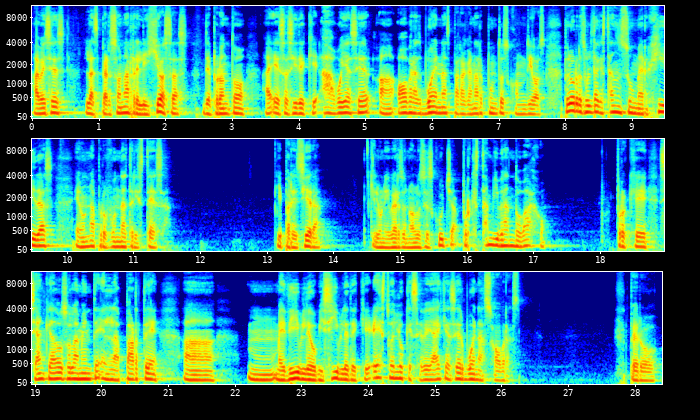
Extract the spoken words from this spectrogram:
a veces las personas religiosas de pronto ah, es así de que, ah, voy a hacer ah, obras buenas para ganar puntos con Dios, pero resulta que están sumergidas en una profunda tristeza. Y pareciera que el universo no los escucha porque están vibrando bajo, porque se han quedado solamente en la parte ah, mm, medible o visible de que esto es lo que se ve, hay que hacer buenas obras. Pero,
